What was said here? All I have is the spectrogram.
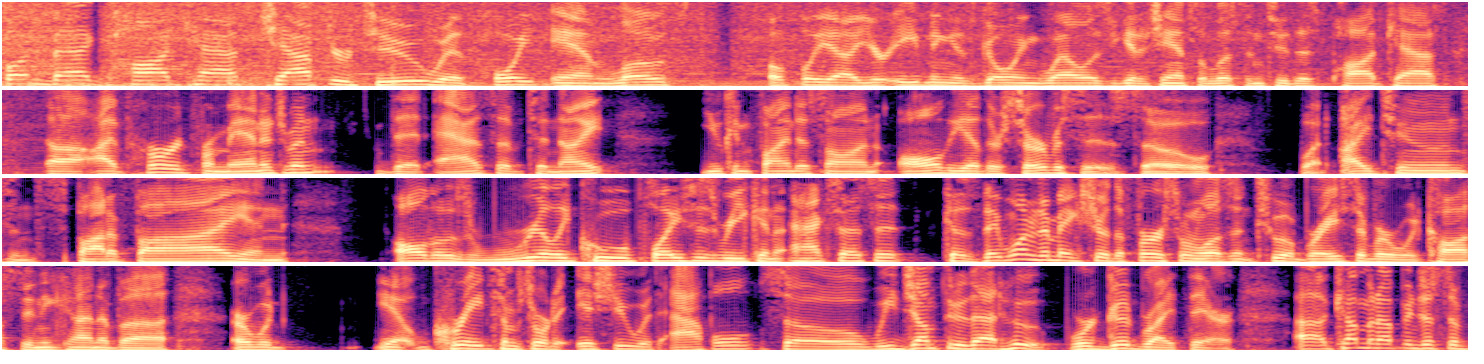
Fun Bag Podcast, Chapter 2 with Hoyt and Los. Hopefully, uh, your evening is going well as you get a chance to listen to this podcast. Uh, I've heard from management that as of tonight, you can find us on all the other services. So, what, iTunes and Spotify and all those really cool places where you can access it because they wanted to make sure the first one wasn't too abrasive or would cost any kind of uh or would you know create some sort of issue with Apple. So we jumped through that hoop. We're good right there. Uh, coming up in just a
